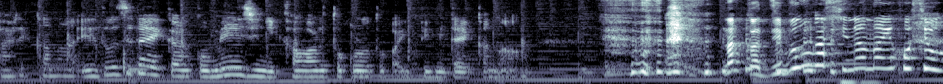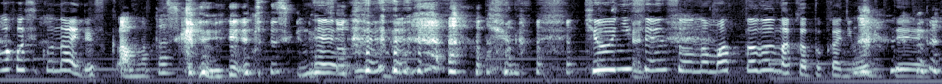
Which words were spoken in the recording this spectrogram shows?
あれかな。江戸時代からこう明治に変わるところとか行ってみたいかななんか自分が死なない保証が欲しくないですか？あまあ確かに。ね 確かにね。急に戦争の真っ只中とかに降りて。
